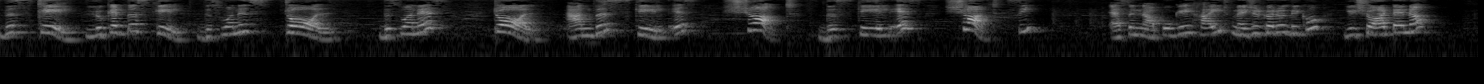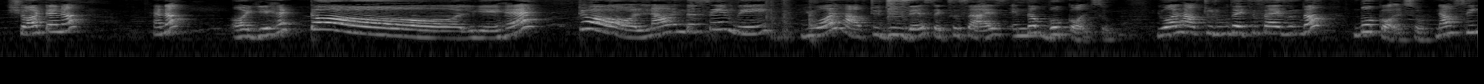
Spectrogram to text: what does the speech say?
the scale look at the scale this one is tall this one is tall and this scale is short the scale is short see ऐसे नापोगे हाइट मेजर करो देखो ये शॉर्ट है ना शॉर्ट है ना है ना और ये है tall ये है tall now in the same way you all have to do this exercise in the book also you all have to do the exercise in the book also now see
